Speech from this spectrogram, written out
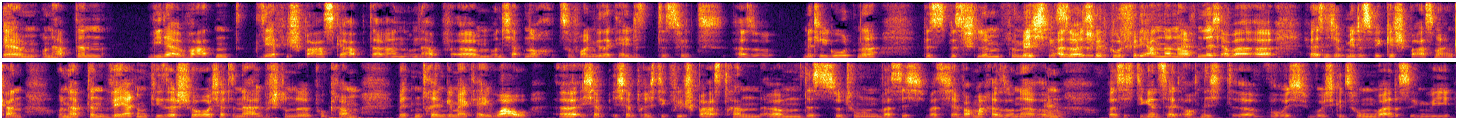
ähm, und habe dann wieder erwartend sehr viel Spaß gehabt daran und hab ähm, und ich habe noch zu Freunden gesagt, hey, das das wird also mittelgut, ne? Bis, bis schlimm für mich. Also es wird gut für die anderen hoffentlich, aber äh, ich weiß nicht, ob mir das wirklich Spaß machen kann. Und habe dann während dieser Show, ich hatte eine halbe Stunde Programm, mittendrin gemerkt, hey, wow, äh, ich habe ich hab richtig viel Spaß dran, ähm, das zu tun, was ich, was ich einfach mache, so, ne? Um, ja. Was ich die ganze Zeit auch nicht, äh, wo ich, wo ich gezwungen war, das irgendwie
